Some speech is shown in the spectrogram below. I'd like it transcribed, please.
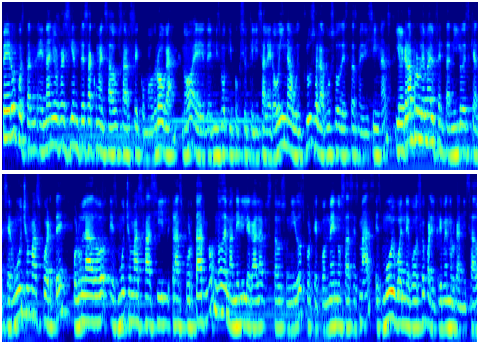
Pero pues en años recientes ha comenzado a usarse como droga, ¿no? Eh, del mismo tipo que se utiliza la heroína o incluso el abuso de estas medicinas. Y el gran problema del fentanilo es que al ser mucho más fuerte, por un lado es mucho más fácil transportarlo, no de manera ilegal a los Estados Unidos, porque con menos haces más. Es muy buen negocio para el crimen organizado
